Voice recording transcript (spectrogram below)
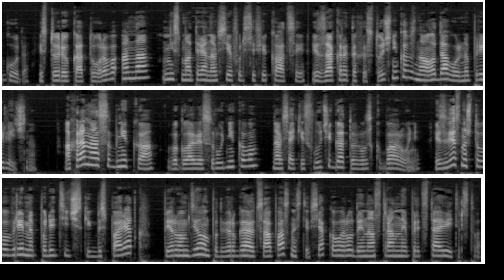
года, историю которого она, несмотря на все фальсификации, из закрытых источников знала довольно прилично. Охрана особняка во главе с Рудниковым на всякий случай готовилась к обороне. Известно, что во время политических беспорядков Первым делом подвергаются опасности всякого рода иностранные представительства,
